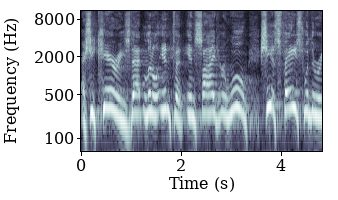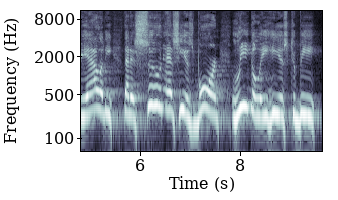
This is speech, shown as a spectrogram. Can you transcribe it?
As she carries that little infant inside her womb, she is faced with the reality that as soon as he is born, legally he is to be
